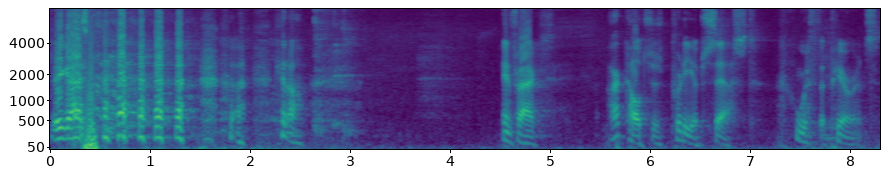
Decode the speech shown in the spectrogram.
Because, you know, in fact, our culture is pretty obsessed with appearance.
